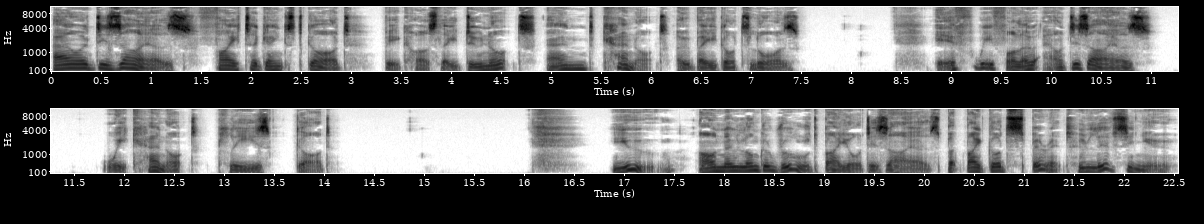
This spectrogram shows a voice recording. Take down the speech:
Our desires fight against God because they do not and cannot obey God's laws. If we follow our desires, we cannot please God. You are no longer ruled by your desires, but by God's Spirit who lives in you.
